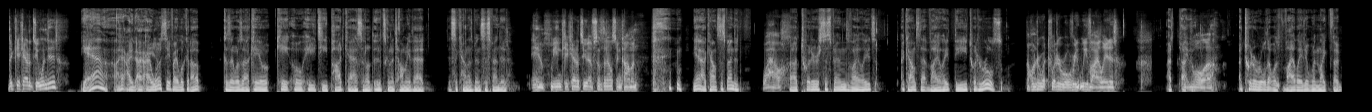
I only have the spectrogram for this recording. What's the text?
The kick out of two one did? Yeah, I I, I, I want to say if I look it up because it was a K O K O A T podcast, it'll it's going to tell me that this account has been suspended. Damn, me and Kick Out Two have something else in common. Yeah, account suspended. Wow. Uh, Twitter suspends violates accounts that violate the Twitter rules. I wonder what Twitter rule we, we violated. a, Maybe we'll. Uh, a Twitter rule that was violated when like the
